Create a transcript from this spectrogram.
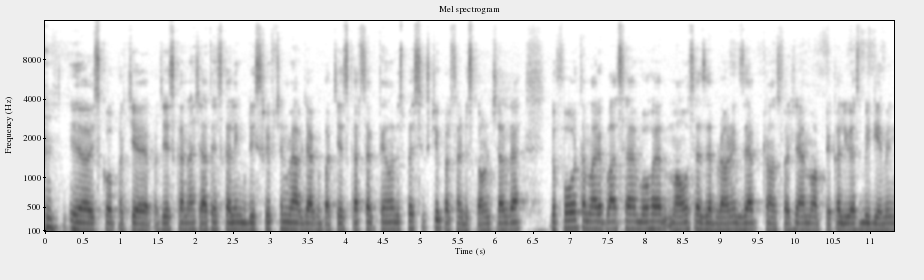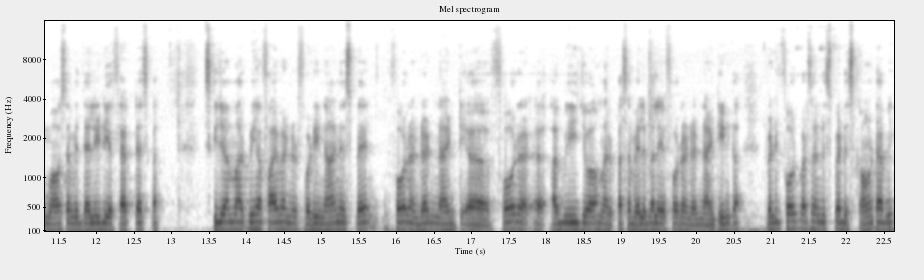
इसको परचे, परचेज़ करना चाहते हैं, इसका लिंक डिस्क्रिप्शन में आप जाकर परचेज़ कर सकते हैं और इस पर सिक्सटी परसेंट डिस्काउंट चल रहा है। जो फोर्थ हमारे पास है, वो है माउस है जेब्रॉनिक जैप ट्रांसफ़र शैम ऑप्टिकल यूएसबी गेमिंग माउस है विद एलईडी इफ़ेक्ट है इसका। इसकी जो एम आर पी है फाइव हंड्रेड फोर्टी नाइन इस पर फोर हंड्रेड नाइन्टी फोर अभी जो हमारे पास अवेलेबल है फोर हंड्रेड नाइनटीन का। ट्वेंटी फोर परसेंट इस पर डिस्काउंट है अभी।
